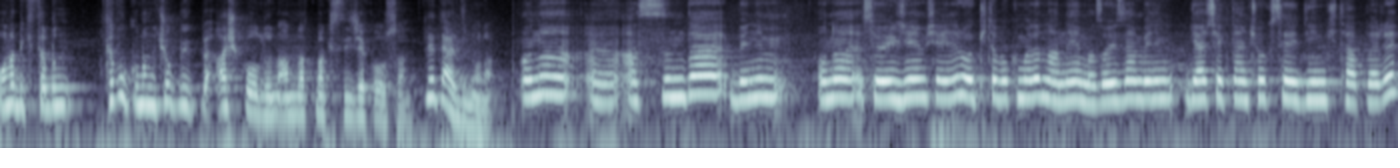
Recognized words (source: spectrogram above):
ona bir kitabın, kitap okumanın çok büyük bir aşk olduğunu anlatmak isteyecek olsan ne derdin ona? Ona e, aslında benim ona söyleyeceğim şeyleri o kitap okumadan anlayamaz. O yüzden benim gerçekten çok sevdiğim kitapları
